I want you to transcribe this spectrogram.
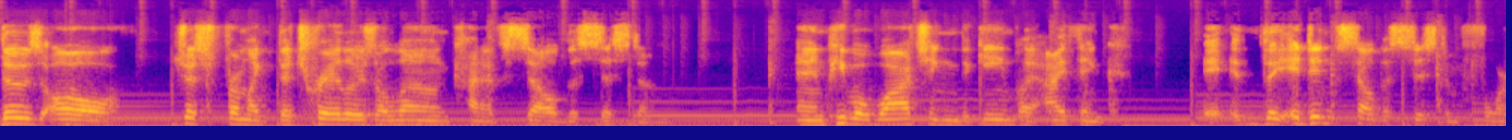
those all just from like the trailers alone kind of sell the system. And people watching the gameplay, I think it, it, it didn't sell the system for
